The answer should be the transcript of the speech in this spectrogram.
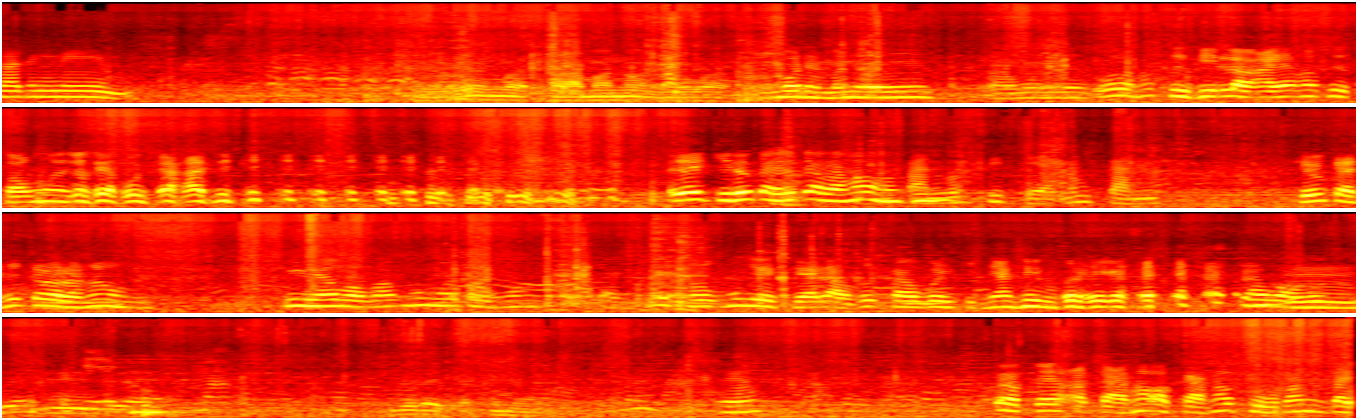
ชาจังนิ่มเรื่อง ว่าทามานอนเราว่าหมดเห็นมันหนึ่งเอามือหนึ่งโอ้เขาซื้อผิดแล้วไอ้เขาซื้อสองมือก็เรียกยานี่ไอ้กินแล้วไก่ทุกกันละเฮ้าปันรถสีแตกน้ำกันเดี๋ยวแกที่เก่าแล้วเฮาพี่เมียบอกว่ามึงมาตรงมึงเขามึงเสียแล้วคือเก่าไปกินย่างที่บ่ได้กันเจ้าบอกอืว่ามอืมอยู่ได้จักชั่วโมงเนี่ยแต่แต่อากาศเฮาอากาศเฮาสูงมันได้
